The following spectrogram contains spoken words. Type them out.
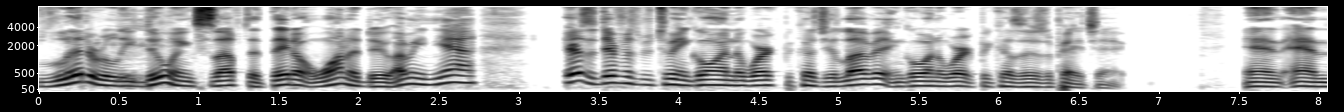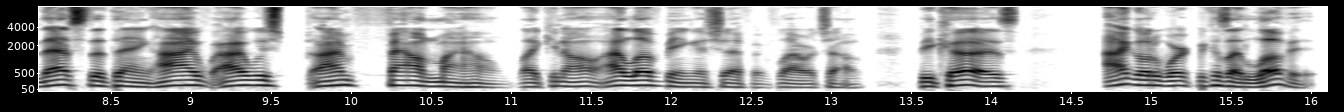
literally doing stuff that they don't want to do. I mean, yeah, there's a difference between going to work because you love it and going to work because there's a paycheck. And and that's the thing. I I was I found my home. Like you know, I love being a chef at Flower Child because I go to work because I love it.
